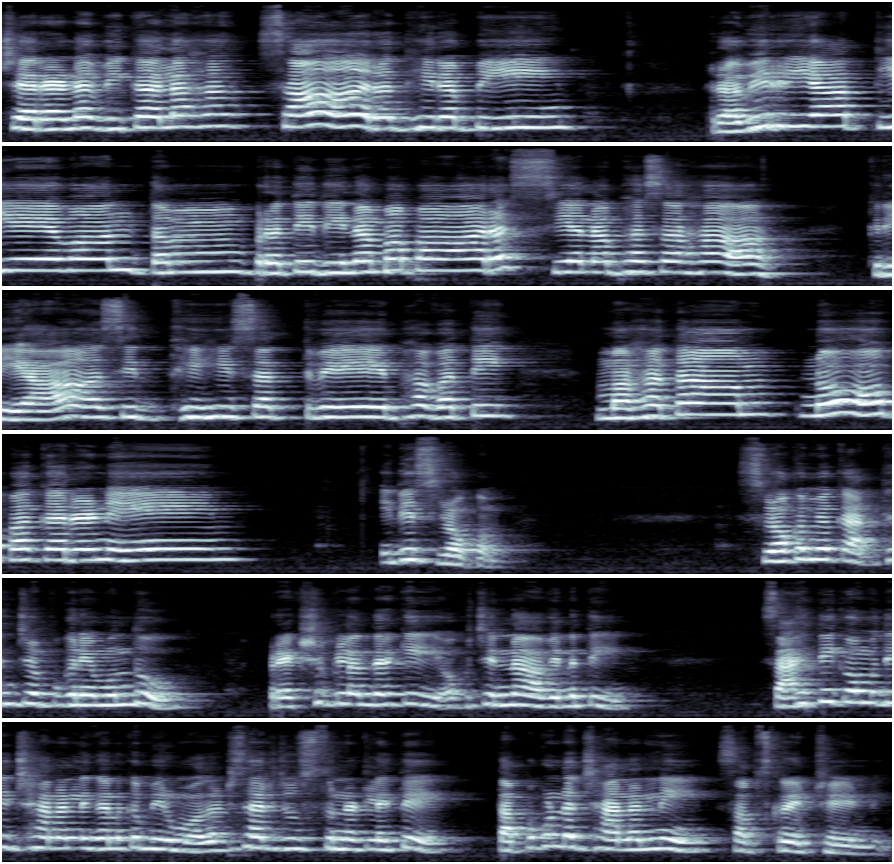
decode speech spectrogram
చరణవికల సారథిరపి రవిర్యాత్యేవాంతం ప్రతిదినమపారస్య నభస క్రియాసిద్ధి సత్వే భవతి మహతాం నోపకరణే ఇది శ్లోకం. శ్లోకం యొక్క అర్థం చెప్పుకునే ముందు ప్రేక్షకులందరికీ ఒక చిన్న వినతి. సాహితీ కౌముది ఛానల్ని కనుక మీరు మొదటిసారి చూస్తున్నట్లయితే తప్పకుండా ఛానల్ని సబ్స్క్రైబ్ చేయండి.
